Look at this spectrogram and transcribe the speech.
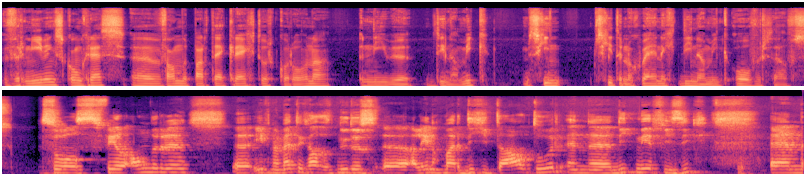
vernieuwingscongres uh, van de partij krijgt door corona een nieuwe dynamiek. Misschien schiet er nog weinig dynamiek over zelfs. Zoals veel andere uh, evenementen gaat het nu dus uh, alleen nog maar digitaal door en uh, niet meer fysiek. En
